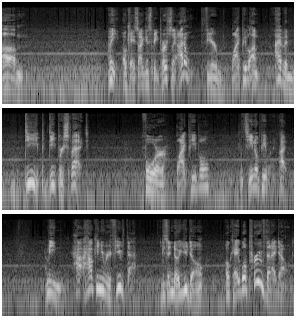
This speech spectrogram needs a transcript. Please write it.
Um. I mean, okay, so I can speak personally. I don't fear black people. I'm, I have a deep, deep respect for black people, Latino people. I, I mean, how, how can you refute that? You say, no, you don't. Okay, well, prove that I don't.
